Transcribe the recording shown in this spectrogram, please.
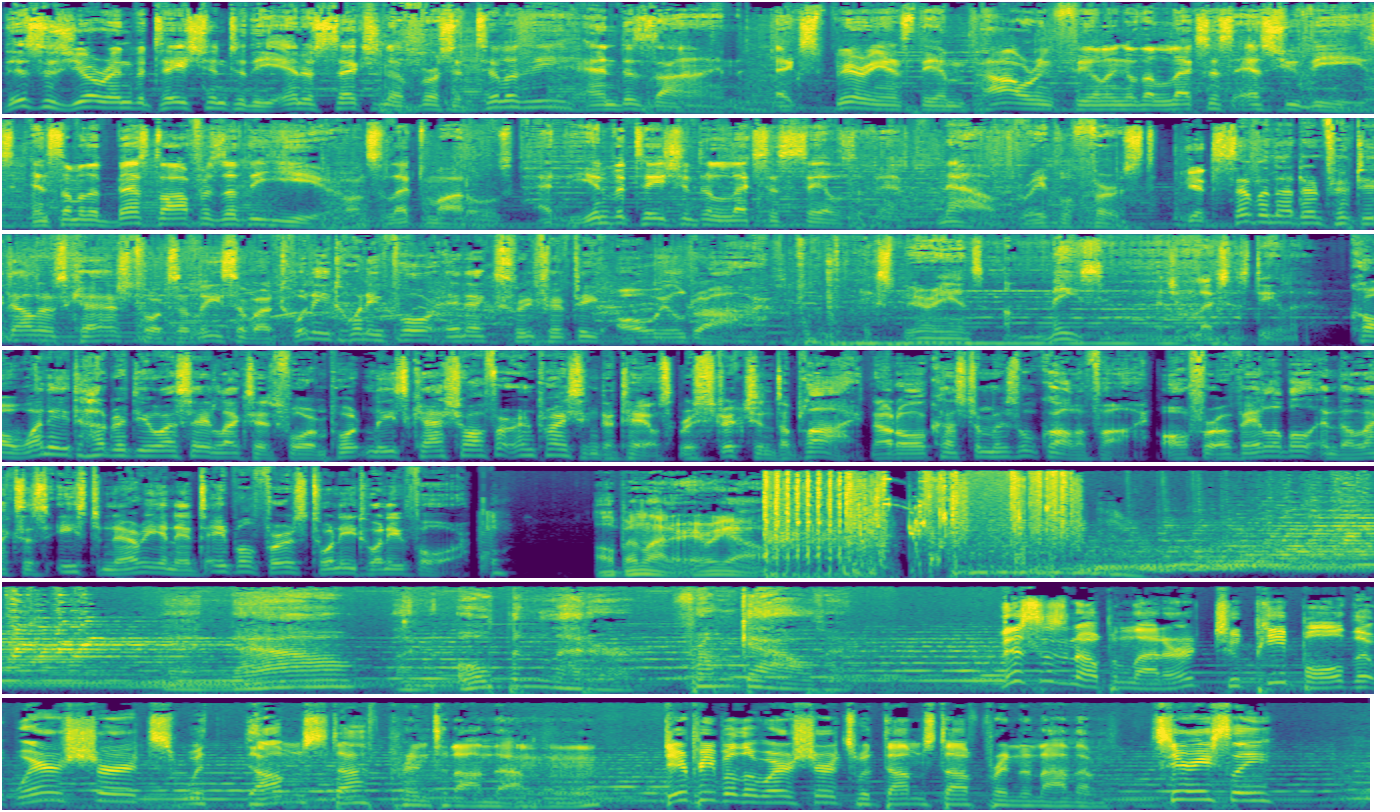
This is your invitation to the intersection of versatility and design. Experience the empowering feeling of the Lexus SUVs and some of the best offers of the year on select models at the Invitation to Lexus sales event now through April 1st. Get $750 cash towards the lease of a 2024 NX350 all-wheel drive. Experience amazing at your Lexus dealer. Call 1-800-USA-LEXUS for important lease cash offer and pricing details. Restrictions apply. Not all customers will qualify. Offer available in the Lexus Eastern area and it's April 1st, 2024. Open letter. Here we go. And now, an open letter from Galvin. This is an open letter to people that wear shirts with dumb stuff printed on them. Mm-hmm. Dear people that wear shirts with dumb stuff printed on them. Seriously?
